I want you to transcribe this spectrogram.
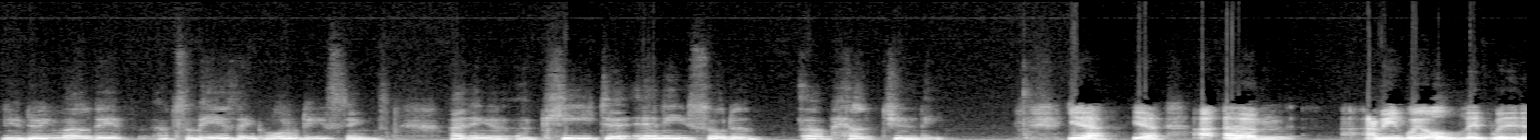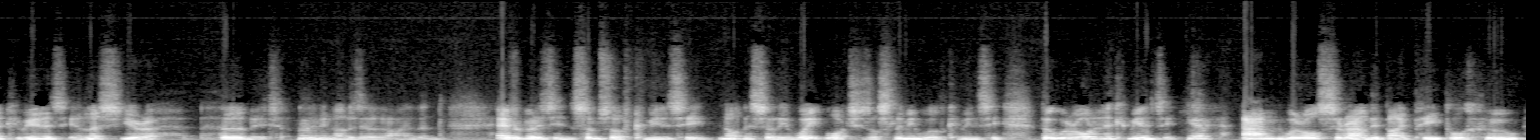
you're doing well, Dave. That's amazing." All of these things, I think, are, are key to any sort of uh, health journey. Yeah, yeah. Uh, Um, I mean, we all live within a community, unless you're a hermit living Mm. on a desert island. Everybody's in some sort of community, not necessarily Weight Watchers or Slimming World community, but we're all in a community. Yeah. And we're all surrounded by people who,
